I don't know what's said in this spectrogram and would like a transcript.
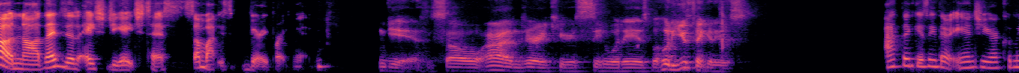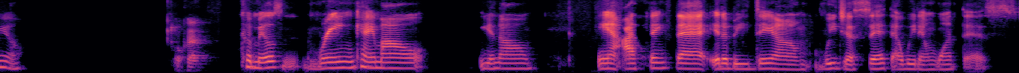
Oh no, they did an HGH test. Somebody's very pregnant. Yeah, so I'm very curious to see who it is. But who do you think it is? I think it's either Angie or Camille. Okay. Camille's ring came out, you know, and I think that it'll be damn, we just said that we didn't want this.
